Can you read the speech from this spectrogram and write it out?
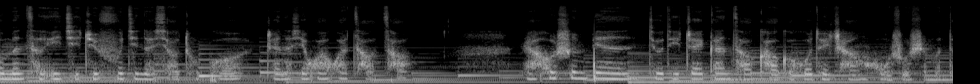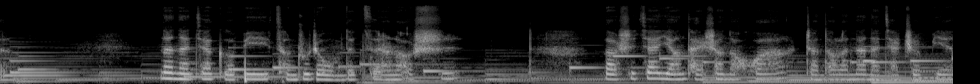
我们曾一起去附近的小土坡摘那些花花草草，然后顺便就地摘干草烤个火腿肠、红薯什么的。娜娜家隔壁曾住着我们的自然老师。老师家阳台上的花长到了娜娜家这边，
